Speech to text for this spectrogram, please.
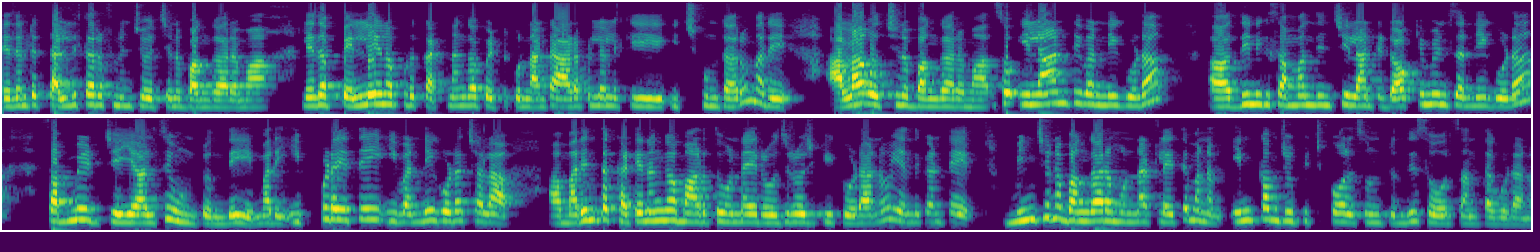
లేదంటే తల్లి తరఫు నుంచి వచ్చిన బంగారమా? లేదా పెళ్ళైనప్పుడు కట్నంగా పెట్టుకున్న అంటే ఆడపిల్లలకి ఇచ్చుకుంటారు మరి అలా వచ్చిన బంగారమా? సో ఇలాంటివన్నీ కూడా దీనికి సంబంధించి ఇలాంటి డాక్యుమెంట్స్ అన్ని కూడా సబ్మిట్ చేయాల్సి ఉంటుంది. మరి ఇప్పుడైతే ఇవన్నీ కూడా చాలా మరింత కఠినంగా మారుతూ ఉన్నాయి రోజు రోజుకి కూడాను. ఎందుకంటే మించిన బంగారం ఉన్నట్లయితే మనం ఇన్కమ్ చూపించుకోవాల్సి ఉంటుంది సోర్స్ అంతా కూడాను.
